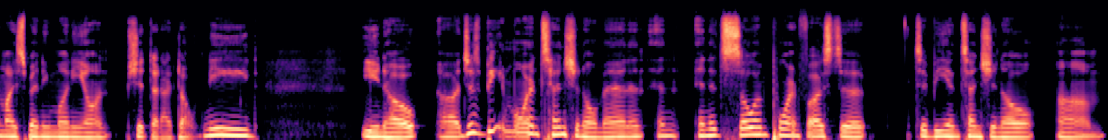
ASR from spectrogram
am i spending money on shit that i don't need? You know uh, just being more intentional man. And and and it's so important for us to to be intentional um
